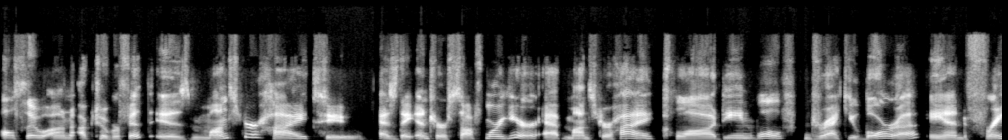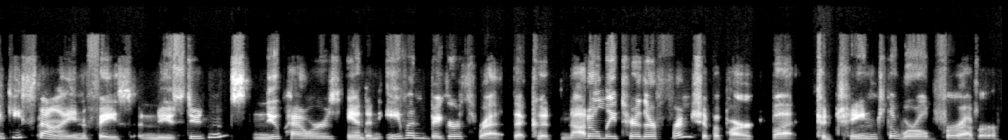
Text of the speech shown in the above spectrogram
Also on October 5th is Monster High 2. As they enter sophomore year at Monster High, Clawdeen Wolf, Draculaura, and Frankie Stein face new students, new powers, and an even bigger threat that could not only tear their friendship apart, but could change the world forever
